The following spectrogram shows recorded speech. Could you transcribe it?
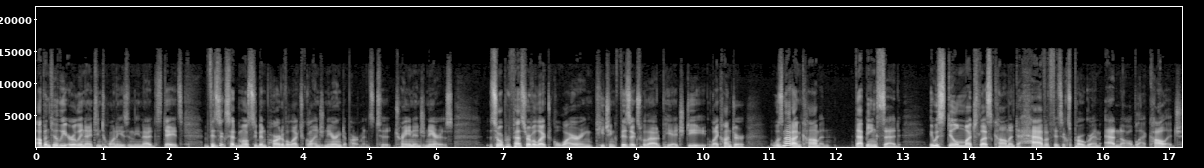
Up until the early 1920s in the United States, physics had mostly been part of electrical engineering departments to train engineers. So a professor of electrical wiring teaching physics without a PhD, like Hunter, was not uncommon. That being said, it was still much less common to have a physics program at an all black college.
